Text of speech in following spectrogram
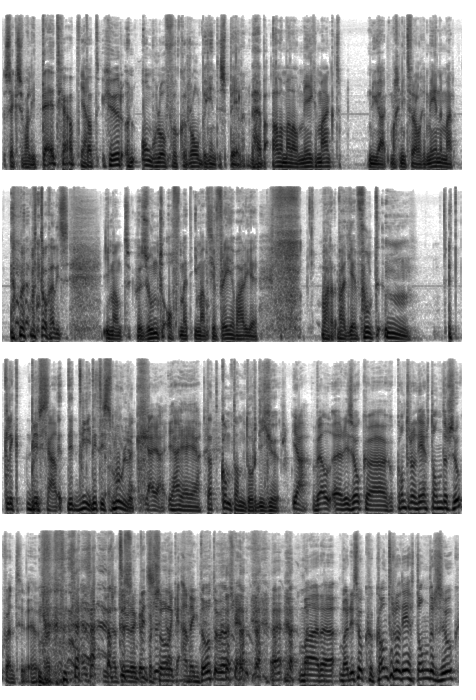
seksualiteit gaat, Ja. dat geur een ongelooflijke rol begint te spelen. We hebben allemaal al meegemaakt, nu ja, ik mag niet veralgemenen, maar we hebben toch al eens iemand gezoend of met iemand gevreden waar je, waar, waar je voelt, mm, het klikt, Dit gaat dit, is moeilijk. Ja, ja, ja, ja. ja. Dat komt dan door die geur. Ja, wel, er is ook eh, gecontroleerd onderzoek, want eh, dat is natuurlijk een persoonlijke anekdote waarschijnlijk. Eh, maar, maar er is ook gecontroleerd onderzoek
